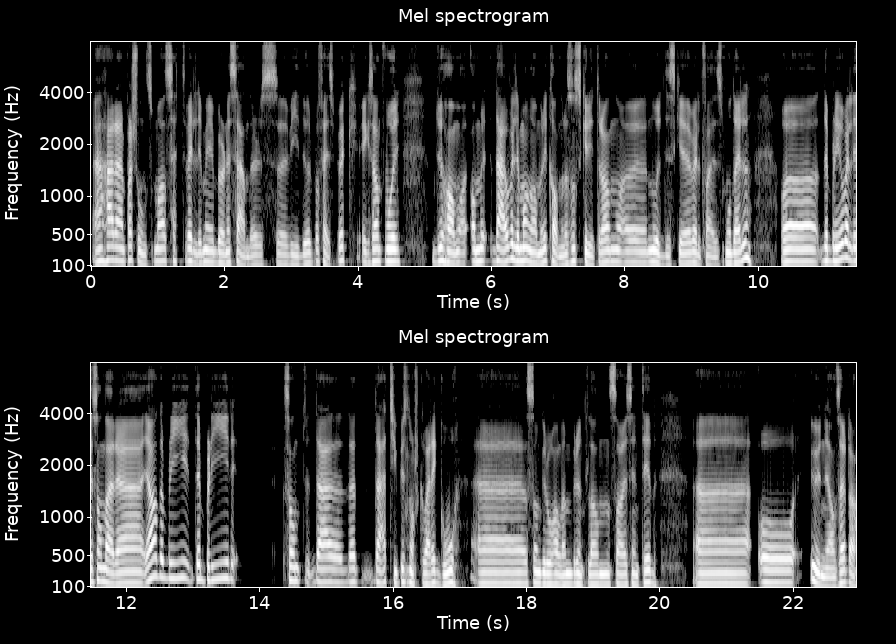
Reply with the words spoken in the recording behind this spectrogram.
her er en person som har sett veldig mye Bernie Sanders-videoer på Facebook. ikke sant? Hvor du har, det er jo veldig mange amerikanere som skryter av den eh, nordiske velferdsmodellen. Og det blir jo veldig sånn derre Ja, det blir, det blir sånn det er, det, det er, typisk norsk å være god, eh, som Gro Harlem Brundtland sa i sin tid. Eh, og unyansert, da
